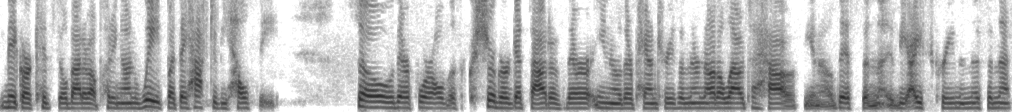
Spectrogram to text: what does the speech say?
make our kids feel bad about putting on weight, but they have to be healthy. So therefore, all this sugar gets out of their you know their pantries, and they're not allowed to have you know this and the, the ice cream and this and that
